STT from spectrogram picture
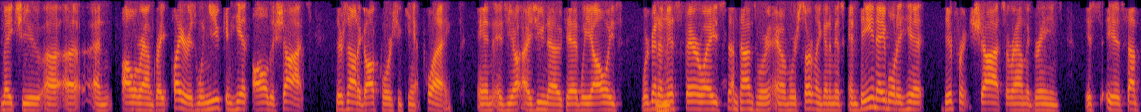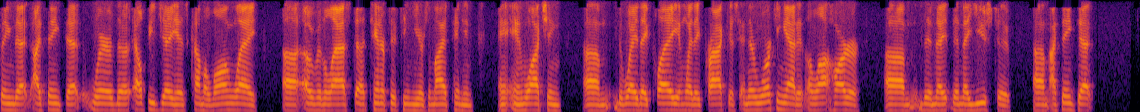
makes you uh, uh, an all-around great player is when you can hit all the shots. There's not a golf course you can't play, and as you as you know, Ted, we always we're going to mm-hmm. miss fairways sometimes. We're and we're certainly going to miss and being able to hit different shots around the greens is is something that I think that where the LPGA has come a long way uh, over the last uh, 10 or 15 years, in my opinion, and, and watching um, the way they play and way they practice, and they're working at it a lot harder um, than they than they used to. Um, I think that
